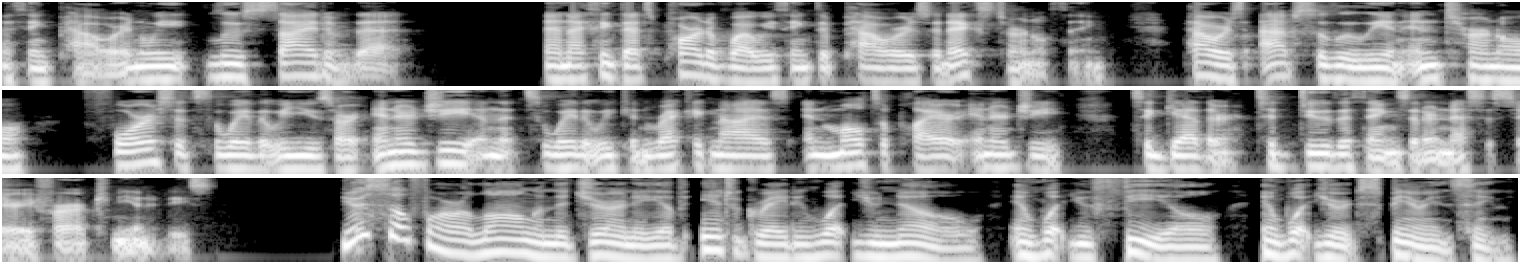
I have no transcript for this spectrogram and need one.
I think, power, and we lose sight of that. And I think that's part of why we think that power is an external thing. Power is absolutely an internal force. It's the way that we use our energy, and it's the way that we can recognize and multiply our energy together to do the things that are necessary for our communities. You're so far along on the journey of integrating what you know and what you feel and what you're experiencing.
